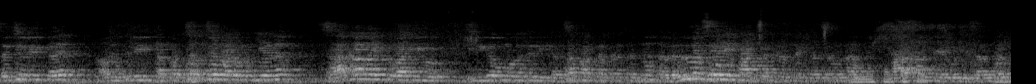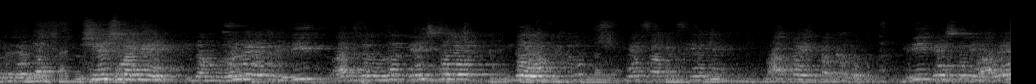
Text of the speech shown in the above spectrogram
ಸಚಿವರು ಇರ್ತಾರೆ. ಅವರು ತಮ್ಮ ಚರ್ಚೆ ಮಾಡೋ ಬಗ್ಗೆಯನ್ನು ಸಹಕಾರಯುತವಾಗಿ ನಿಗಮದಲ್ಲಿ ಕೆಲಸ ಮಾಡ್ತಕ್ಕಂಥದ್ದು ನಾವೆಲ್ಲ ಸೇರಿ ಮಾಡ್ತಕ್ಕಂಥ ಕೆಲಸವನ್ನ ವಿಶೇಷವಾಗಿ ಇಂಥ ಒಂದು ಒಳ್ಳೆ ಯೋಜನೆ ಇಡೀ ರಾಜ್ಯದಲ್ಲ ದೇಶದಲ್ಲೇ ಮಾತ್ರ ಇರ್ತಕ್ಕಂಥದ್ದು. ಇಡೀ ದೇಶದಲ್ಲಿ ಯಾವುದೇ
